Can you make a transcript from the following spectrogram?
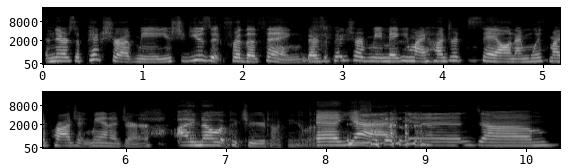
And there's a picture of me. You should use it for the thing. There's a picture of me making my 100th sale, and I'm with my project manager. I know what picture you're talking about. And yeah. and, um,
